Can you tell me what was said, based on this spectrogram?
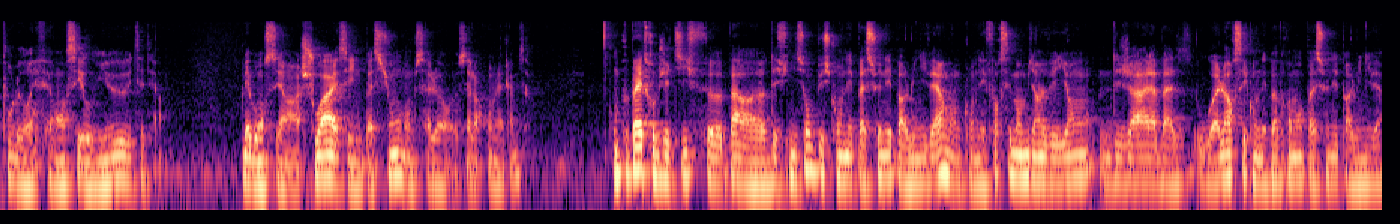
pour le référencer au mieux, etc. Mais bon, c'est un choix et c'est une passion, donc ça leur, ça leur convient comme ça. On ne peut pas être objectif euh, par euh, définition puisqu'on est passionné par l'univers, donc on est forcément bienveillant déjà à la base. Ou alors c'est qu'on n'est pas vraiment passionné par l'univers.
